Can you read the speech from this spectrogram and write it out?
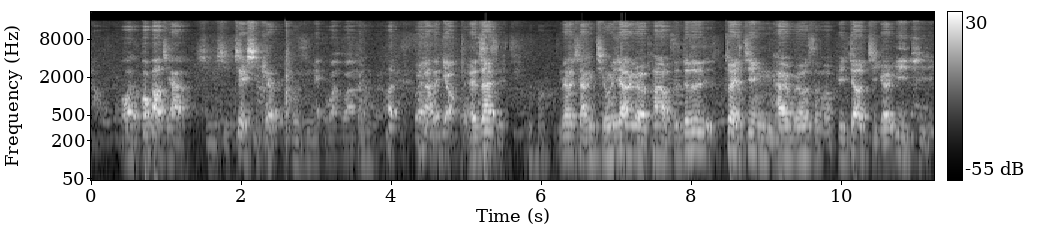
好，我就讲到这啦，是毋是？这时刻，我我我要很有，哎，在没有想请问一下那个潘老师，就是最近还有没有什么比较几个议题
